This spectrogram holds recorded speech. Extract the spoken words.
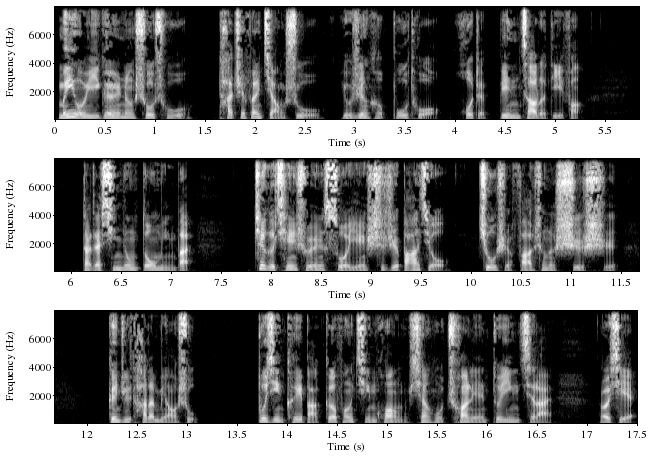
没有一个人能说出他这番讲述有任何不妥或者编造的地方。大家心中都明白，这个潜水员所言十之八九就是发生的事实。根据他的描述，不仅可以把各方情况相互串联对应起来，而且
